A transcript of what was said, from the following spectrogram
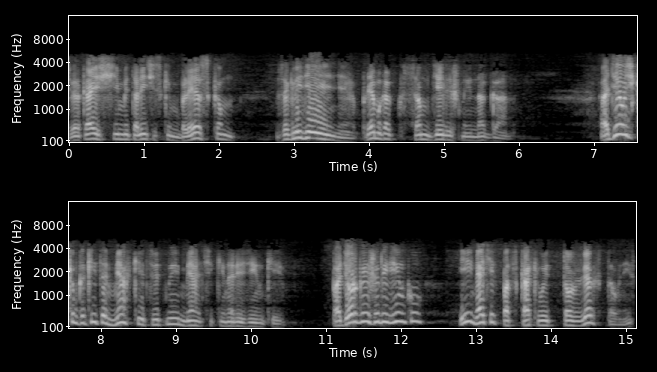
сверкающий металлическим блеском, загляденье, прямо как самделишный наган. А девочкам какие-то мягкие цветные мячики на резинке. Подергаешь резинку, и мячик подскакивает то вверх, то вниз.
